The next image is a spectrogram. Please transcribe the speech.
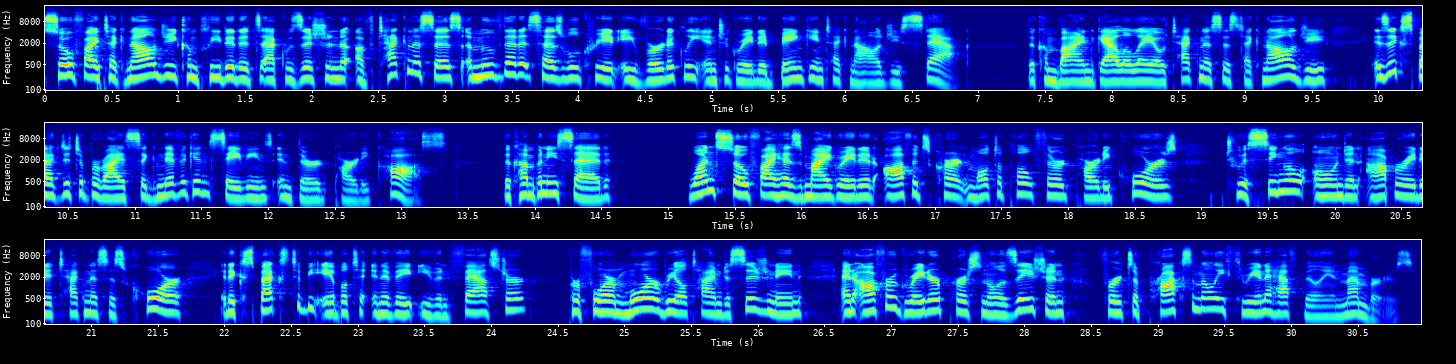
SoFi Technology completed its acquisition of Technisys, a move that it says will create a vertically integrated banking technology stack. The combined Galileo Technisys technology is expected to provide significant savings in third party costs. The company said, once SoFi has migrated off its current multiple third party cores to a single owned and operated Technisys core, it expects to be able to innovate even faster, perform more real time decisioning, and offer greater personalization for its approximately 3.5 million members.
